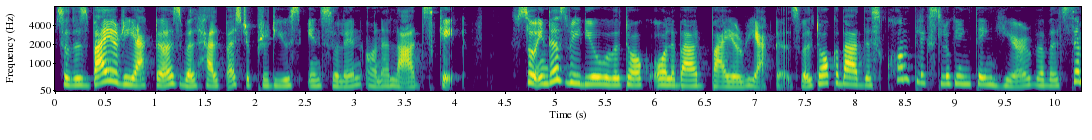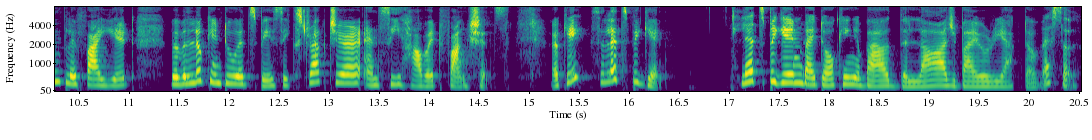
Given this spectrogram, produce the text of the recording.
So these bioreactors will help us to produce insulin on a large scale. So in this video, we will talk all about bioreactors. We'll talk about this complex looking thing here. We will simplify it. We will look into its basic structure and see how it functions. Okay, so let's begin. Let's begin by talking about the large bioreactor vessel.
